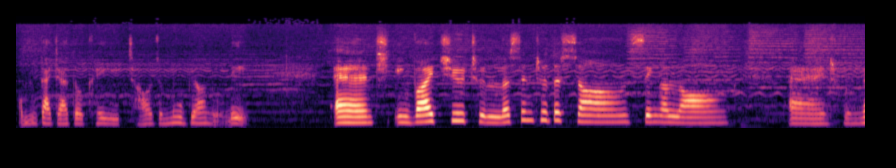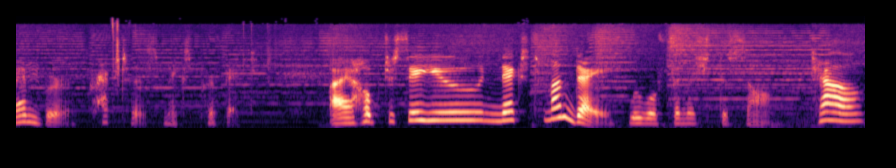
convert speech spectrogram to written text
我们大家都可以朝着目标努力。And invite you to listen to the song, sing along, and remember, practice makes perfect. I hope to see you next Monday. We will finish the song. Ciao.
